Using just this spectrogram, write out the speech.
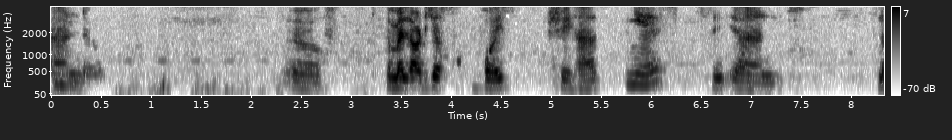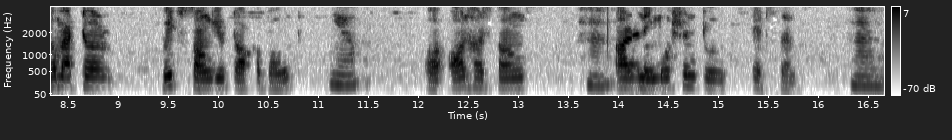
and uh, uh, the melodious voice she has Yes. see, and no matter which song you talk about Yeah. or all her songs Hmm. are an emotion to itself Hmm.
